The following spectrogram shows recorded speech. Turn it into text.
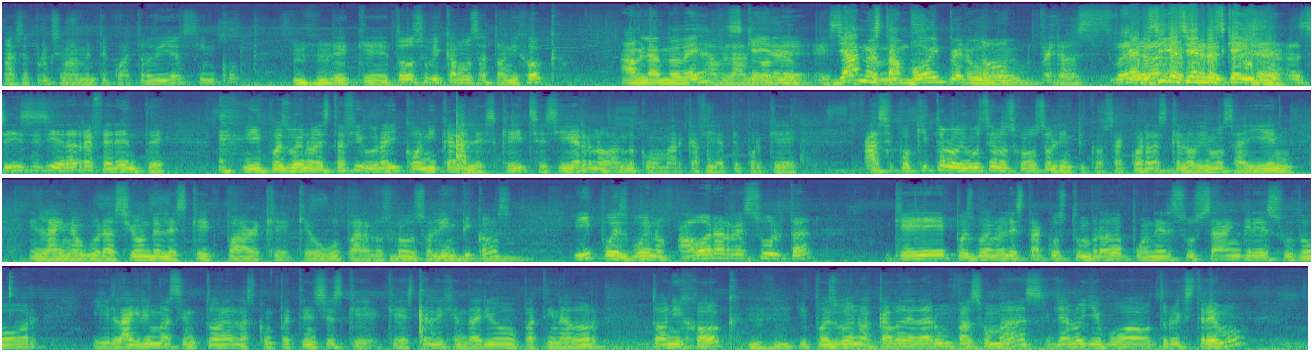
Hace aproximadamente cuatro días, cinco, de que todos ubicamos a Tony Hawk. Hablando de Hablando skater. de- ya no es tan boy, pero. No, pero, Pero era sigue siendo skater. sí, sí, sí, era referente. Y pues bueno, esta figura icónica del skate se sigue renovando como marca, fíjate, porque hace poquito lo vimos en los Juegos Olímpicos. ¿Te acuerdas que lo vimos ahí en, en la inauguración del skate park que, que hubo para los Juegos Olímpicos? Y pues bueno, ahora resulta que pues bueno, él está acostumbrado a poner su sangre, sudor y lágrimas en todas las competencias que, que este legendario patinador Tony Hawk y pues bueno, acaba de dar un paso más, ya lo llevó a otro extremo.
